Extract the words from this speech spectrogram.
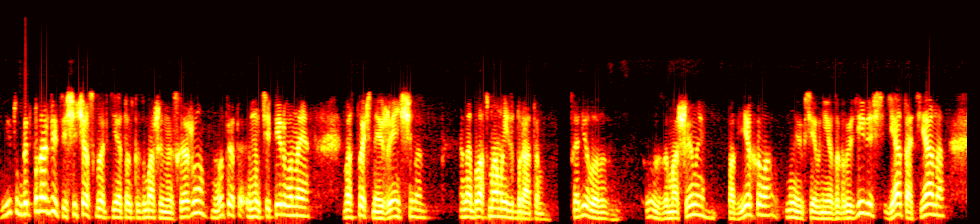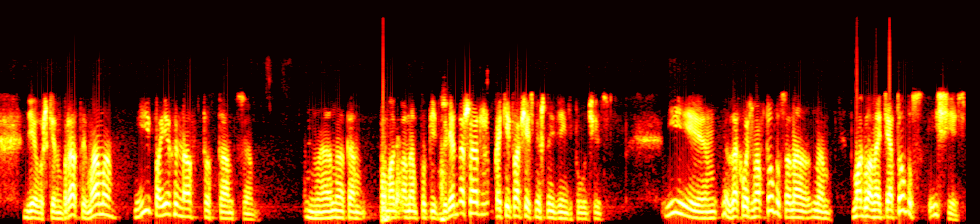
И тут говорит, подождите, сейчас, говорит, я только за машиной схожу. Вот эта эмансипированная восточная женщина, она была с мамой и с братом. Сходила за машиной, подъехала, мы все в нее загрузились, я, Татьяна, девушкин брат и мама. И поехали на автостанцию. Она там помогла нам купить билет до Шарджи. Какие-то вообще смешные деньги получились. И заходим в автобус, она нам помогла найти автобус и сесть.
